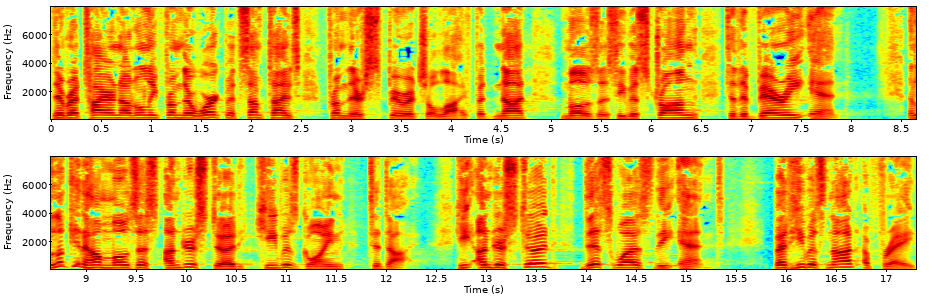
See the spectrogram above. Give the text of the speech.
They retire not only from their work, but sometimes from their spiritual life. But not Moses. He was strong to the very end. And look at how Moses understood he was going to die. He understood this was the end, but he was not afraid.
